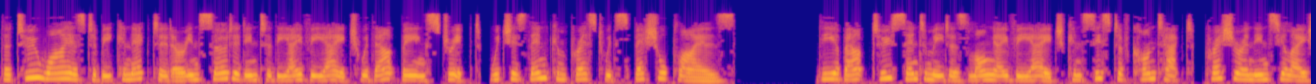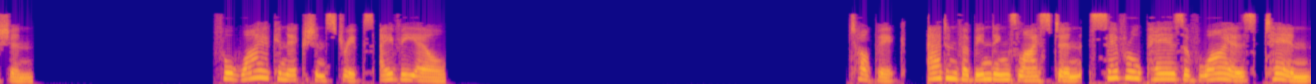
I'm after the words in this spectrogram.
The two wires to be connected are inserted into the AVH without being stripped, which is then compressed with special pliers. The about 2 cm long AVH consist of contact, pressure and insulation. For wire connection strips AVL Topic: several pairs of wires 10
